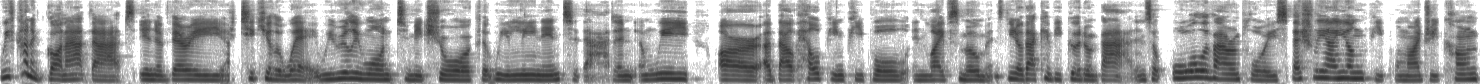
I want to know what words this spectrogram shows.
we've kind of gone at that in a very particular way. We really want to make sure that we lean into that and, and we are about helping people in life's moments. You know, that can be good and bad. And so all of our employees, especially our young people, Marjorie, come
